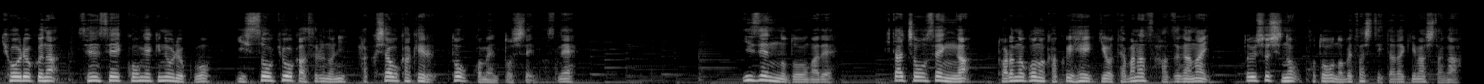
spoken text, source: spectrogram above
強力な先制攻撃能力を一層強化するのに拍車をかけるとコメントしていますね。以前の動画で北朝鮮が虎の子の核兵器を手放すはずがないという趣旨のことを述べさせていただきましたが、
